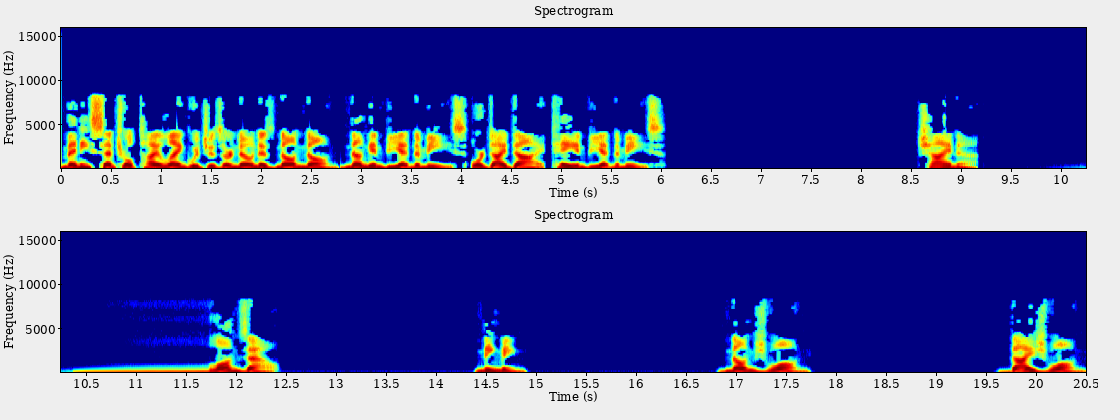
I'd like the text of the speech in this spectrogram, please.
Many Central Tai languages are known as Nong Nong, Nung in Vietnamese, or Dai Dai, Tay in Vietnamese. China Longzhou Ningming Nong Zhuang Minzhuang. Zhuang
